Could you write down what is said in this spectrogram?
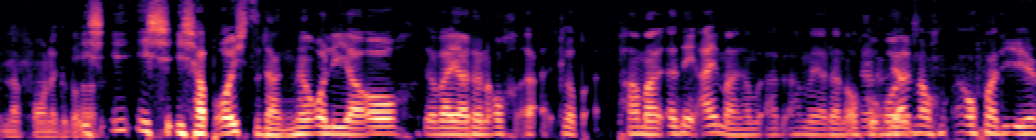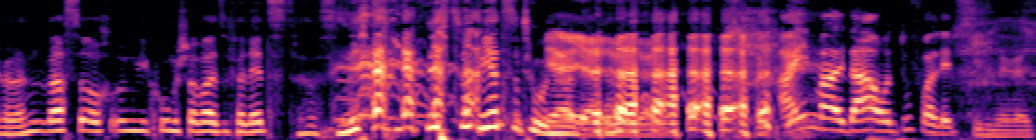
nach vorne gebracht. Ich, ich, ich habe euch zu danken, ne? Olli ja auch. Der war ja dann auch, ich glaube, ein paar Mal, äh, nee, einmal haben, haben wir ja dann auch ja, gerollt. Wir hatten auch, auch mal die Ehre. Dann warst du auch irgendwie komischerweise verletzt. Das nichts, nichts mit mir zu tun ja, hat. Ja, ja, ja, ja. Und einmal da und du verletzt ihn direkt.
